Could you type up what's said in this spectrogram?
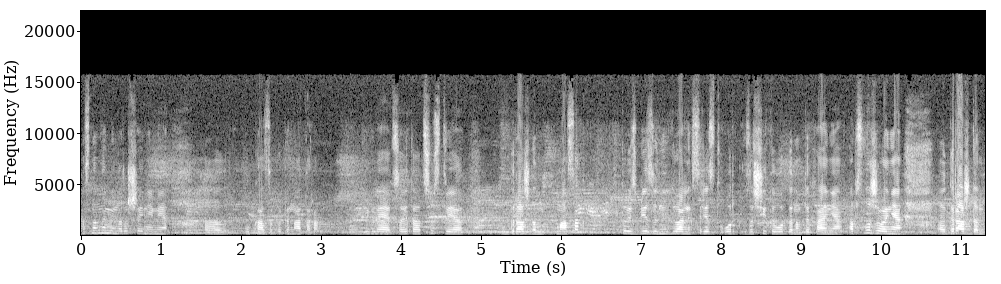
Основными нарушениями э, указа губернатора являются это отсутствие у граждан масок, то есть без индивидуальных средств защиты органов дыхания, обслуживание э, граждан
